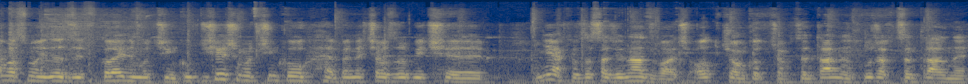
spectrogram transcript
Witam Was moi drodzy w kolejnym odcinku. W dzisiejszym odcinku e, będę chciał zrobić, e, nie jak to w zasadzie nazwać, odciąg, odciąg centralny, odkurzacz centralny.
